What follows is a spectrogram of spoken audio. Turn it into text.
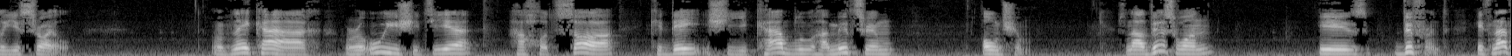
לישראל. ומפני כך ראוי שתהיה החוצה Kedei Shiyikablu Hamitrim onchem. So now this one is different. It's not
